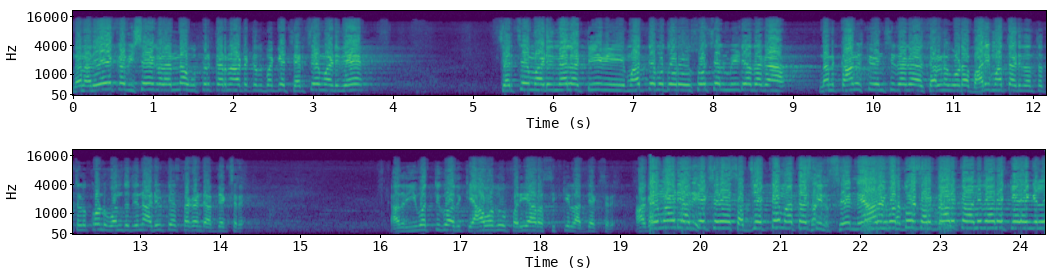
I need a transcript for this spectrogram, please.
ನಾನು ಅನೇಕ ವಿಷಯಗಳನ್ನ ಉತ್ತರ ಕರ್ನಾಟಕದ ಬಗ್ಗೆ ಚರ್ಚೆ ಮಾಡಿದೆ. ಚರ್ಚೆ ಮಾಡಿದ ಮೇಲೆ ಟಿವಿ ಮಾಧ್ಯಮದವರು ಸೋಷಿಯಲ್ ಮೀಡಿಯಾದಾಗ ನನ್ನ ಕಾನ್ಸ್ಟಿಟ್ಯೂನ್ಸಿದಾಗ ಶರಣಗೌಡ ಭಾರಿ ಮಾತಾಡಿದಂತ ತಿಳ್ಕೊಂಡು ಒಂದು ದಿನ ಅಡ್ವರ್ಟೈಸ್ ತಗೊಂಡೆ ಅಧ್ಯಕ್ಷರೇ. ಆದ್ರೆ ಇವತ್ತಿಗೂ ಅದಕ್ಕೆ ಯಾವುದು ಪರಿಹಾರ ಸಿಕ್ಕಿಲ್ಲ ಅಧ್ಯಕ್ಷರೇ. ಹಾಗೆ ಮಾಡಿ ಅಧ್ಯಕ್ಷರೇ ಸಬ್ಜೆಕ್ಟೇ ಮಾತಾಡ್ತೀನಿ. ಇವತ್ತು ಸರ್ಕಾರಕ್ಕೆ ಅನುದಾನ ಕೇಳಂಗಿಲ್ಲ.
